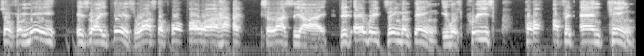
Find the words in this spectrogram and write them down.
So for me, it's like this Rastafari Selassie did every single thing. He was priest, prophet, and king.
